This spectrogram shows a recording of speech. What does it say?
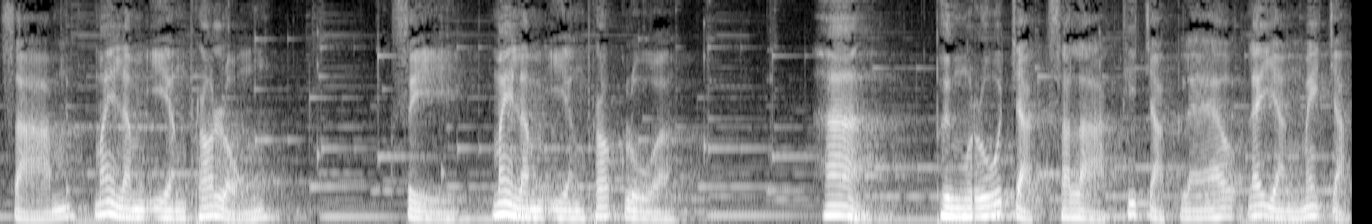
3. ไม่ลำเอียงเพราะหลง 4. ไม่ลำเอียงเพราะกลัว 5. พึงรู้จักสลากที่จับแล้วและยังไม่จับ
